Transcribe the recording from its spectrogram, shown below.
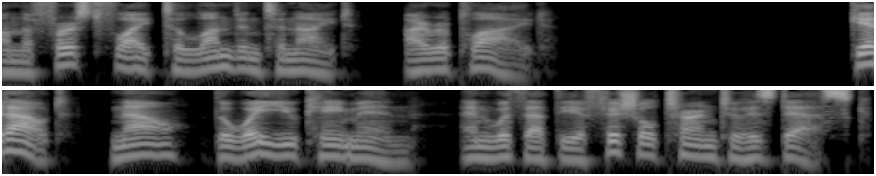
on the first flight to London tonight, I replied. Get out, now, the way you came in, and with that the official turned to his desk.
